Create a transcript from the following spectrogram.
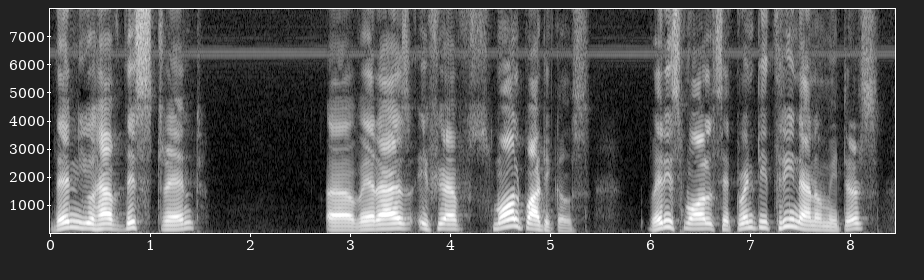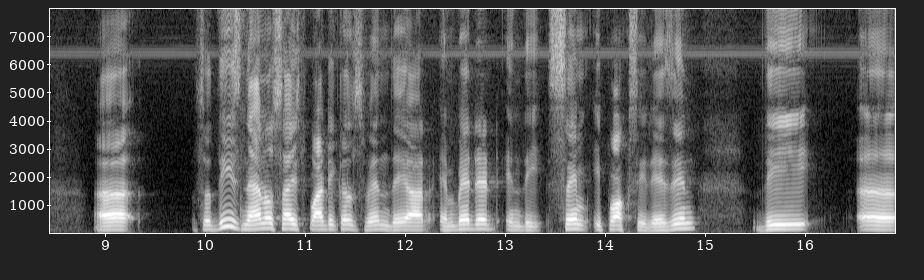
Then you have this trend, uh, whereas, if you have small particles very small say 23 nanometers. Uh, so, these nano sized particles when they are embedded in the same epoxy resin, the uh,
